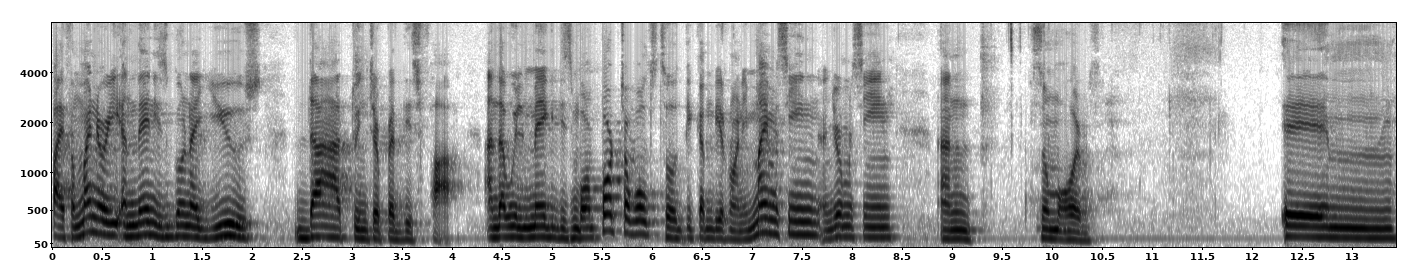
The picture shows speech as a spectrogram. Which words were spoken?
Python binary, and then it's going to use that to interpret this file. And that will make this more portable, so it can be run in my machine and your machine and some other machine. Um,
